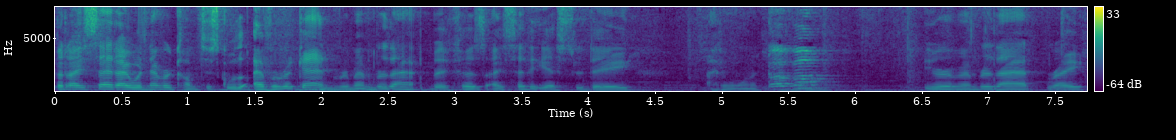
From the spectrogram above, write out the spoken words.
But I said I would never come to school ever again. Remember that? Because I said it yesterday. I don't want to come. Baba? You remember that, right?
